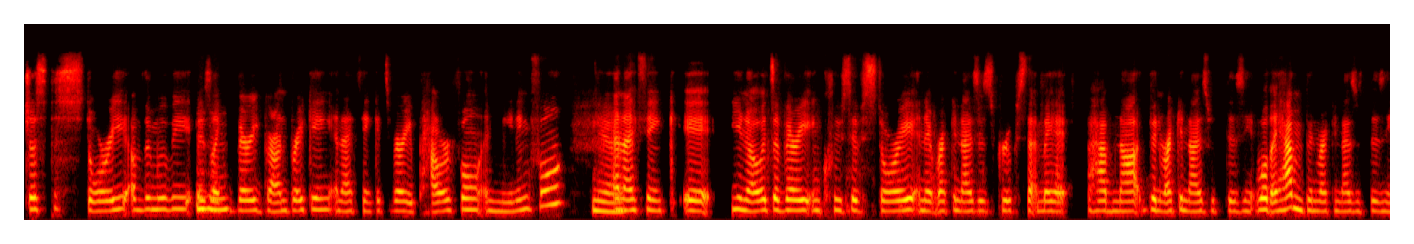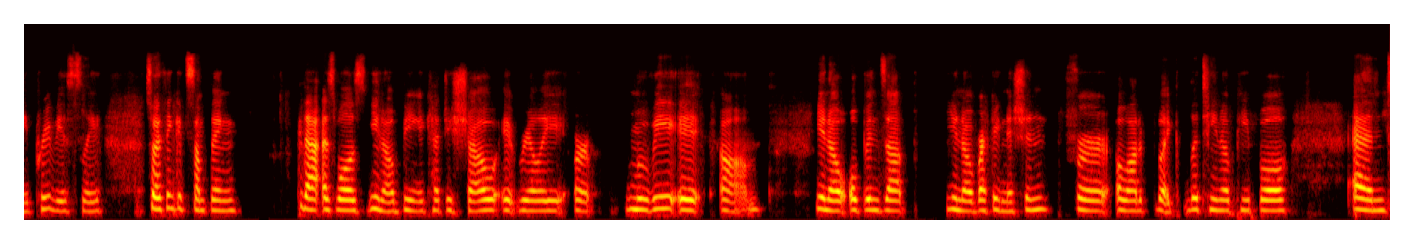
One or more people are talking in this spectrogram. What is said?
just the story of the movie is mm-hmm. like very groundbreaking and i think it's very powerful and meaningful yeah and i think it you know it's a very inclusive story and it recognizes groups that may have not been recognized with disney well they haven't been recognized with disney previously so i think it's something that as well as you know being a catchy show it really or movie it um you know opens up you know recognition for a lot of like latino people and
